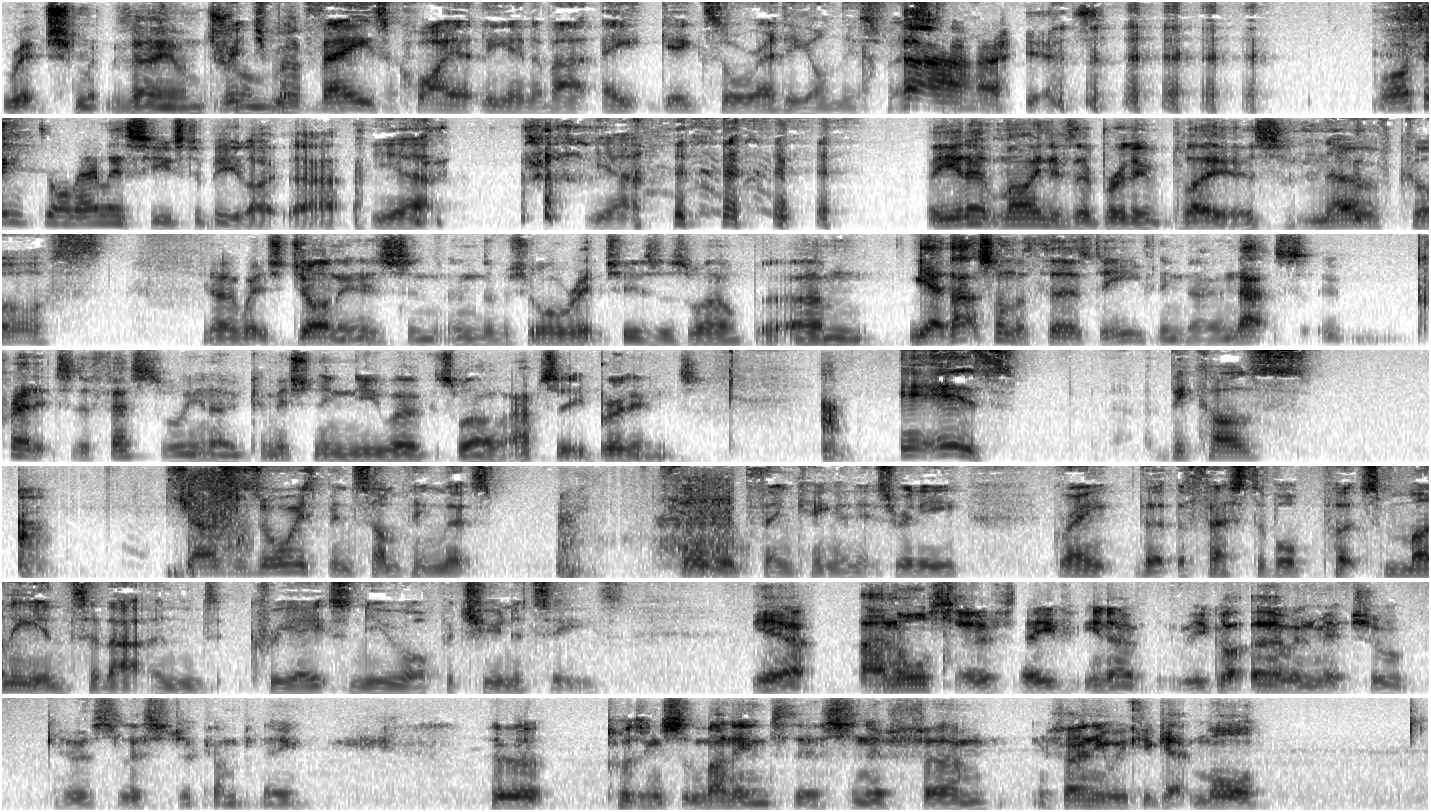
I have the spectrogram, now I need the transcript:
Rich McVeigh on trombone. Rich. McVeigh's quietly in about eight gigs already on this festival. Ah, yes. well, I think John Ellis used to be like that. yeah. Yeah. But you don't mind if they're brilliant players. no, of course. You know, which John is, and, and I'm sure Rich is as well. But um, yeah, that's on the Thursday evening though, and that's uh, credit to the festival. You know, commissioning new work as well. Absolutely brilliant. It is because jazz has always been something that's forward thinking, and it's really great that the festival puts money into that and creates new opportunities. Yeah, and also if they've, you know, you've got Irwin Mitchell, who is a solicitor company, who are putting some money into this, and if um, if only we could get more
